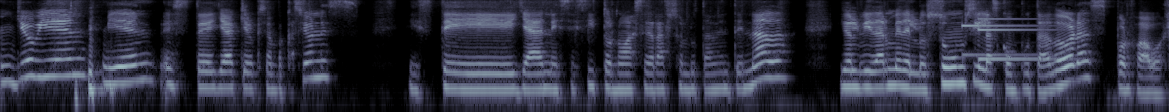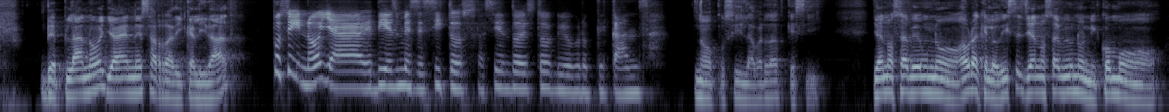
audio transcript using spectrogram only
Yo bien, bien, este, ya quiero que sean vacaciones. Este, ya necesito no hacer absolutamente nada y olvidarme de los Zooms y las computadoras, por favor. De plano, ya en esa radicalidad. Pues sí, ¿no? Ya 10 mesecitos haciendo esto, yo creo que cansa. No, pues sí, la verdad que sí. Ya no sabe uno, ahora que lo dices, ya no sabe uno ni cómo,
